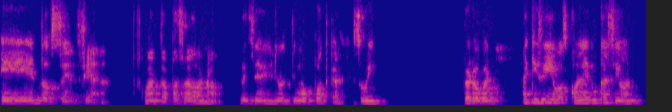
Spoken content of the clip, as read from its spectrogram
en docencia. ¿Cuánto ha pasado, no? Desde el último podcast que subí. Pero bueno, aquí seguimos con la educación.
